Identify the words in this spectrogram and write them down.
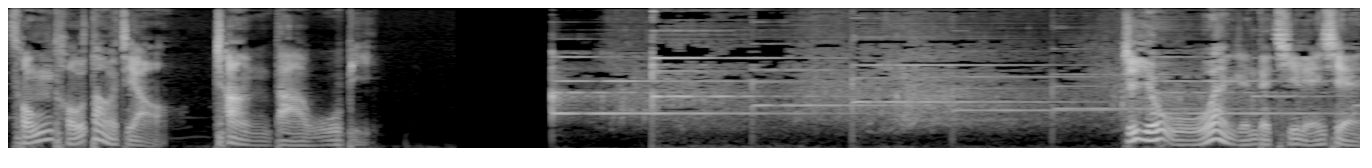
从头到脚畅达无比。只有五万人的祁连县，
